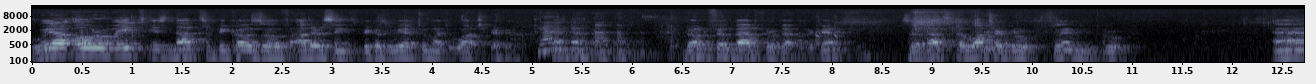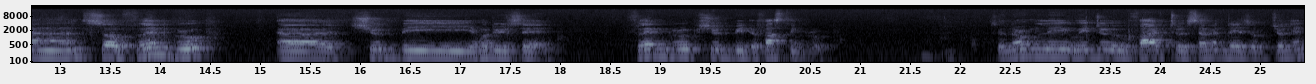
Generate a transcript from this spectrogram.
We are overweight is not because of other things, because we have too much water. Don't feel bad for that, okay? So that's the water group, phlegm group. And so phlegm group uh, should be, how do you say? Phlegm group should be the fasting group. So normally we do five to seven days of Chulen.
